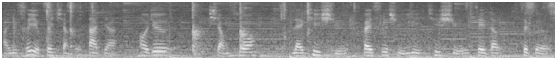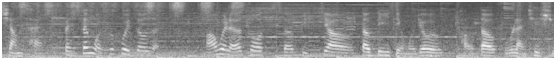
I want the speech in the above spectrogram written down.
啊，也可以分享给大家，我就想说。来去学拜师学艺，去学这道这个湘菜。本身我是贵州人，然后为了要做的比较到地一点，我就跑到湖南去学。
